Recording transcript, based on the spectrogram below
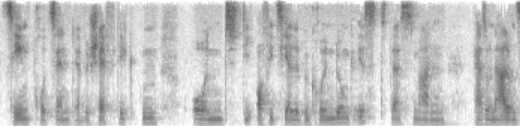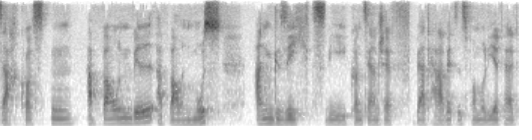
10 Prozent der Beschäftigten. Und die offizielle Begründung ist, dass man Personal- und Sachkosten abbauen will, abbauen muss, angesichts, wie Konzernchef Bert Habetz es formuliert hat,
